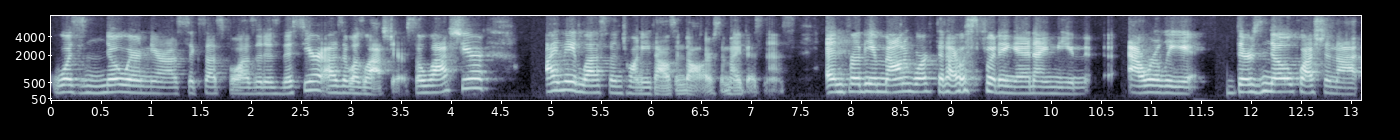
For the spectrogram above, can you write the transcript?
was nowhere near as successful as it is this year as it was last year. So last year, I made less than $20,000 in my business. And for the amount of work that I was putting in, I mean, hourly, there's no question that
